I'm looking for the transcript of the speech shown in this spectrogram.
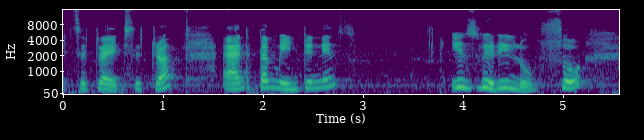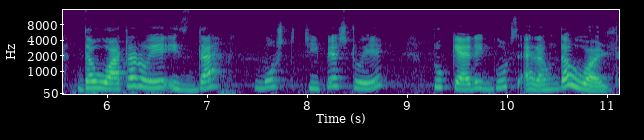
etc etc and the maintenance is very low. So the waterway is the most cheapest way to carry goods around the world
